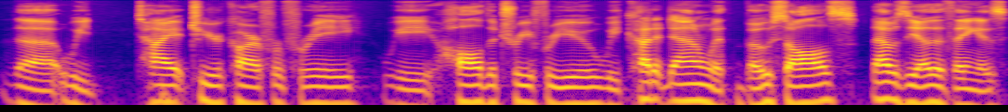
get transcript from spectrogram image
The we tie it to your car for free. We haul the tree for you. We cut it down with bow saws. That was the other thing is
